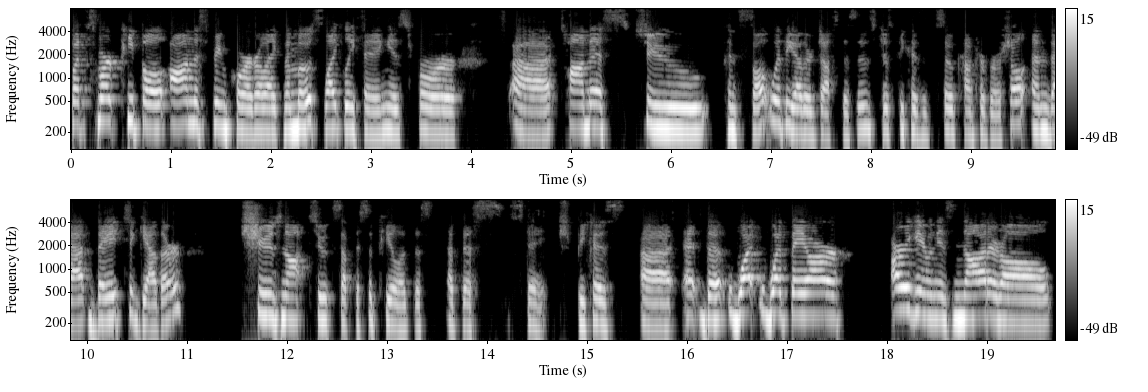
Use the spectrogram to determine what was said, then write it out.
But smart people on the Supreme Court are like the most likely thing is for uh, Thomas to consult with the other justices just because it's so controversial, and that they together choose not to accept this appeal at this at this stage because uh, the what what they are arguing is not at all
